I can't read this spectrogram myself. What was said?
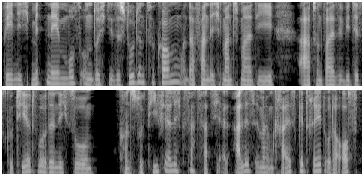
wenig mitnehmen muss, um durch dieses Studium zu kommen. Und da fand ich manchmal die Art und Weise, wie diskutiert wurde, nicht so konstruktiv, ehrlich gesagt. Es hat sich alles immer im Kreis gedreht oder oft.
